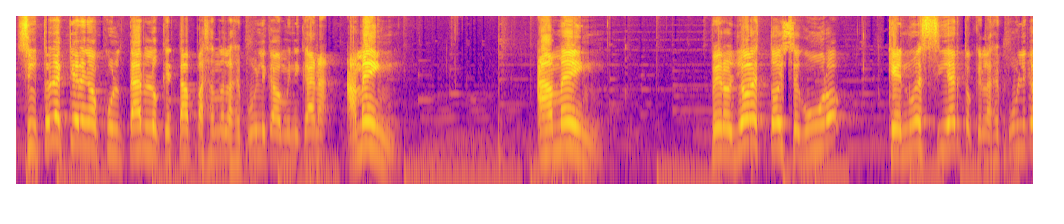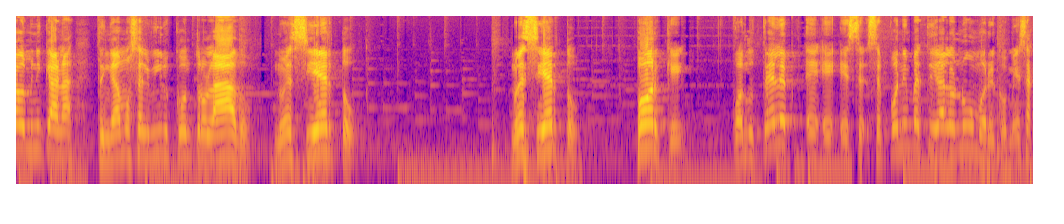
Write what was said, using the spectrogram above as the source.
Si ustedes quieren ocultar lo que está pasando en la República Dominicana, amén. Amén. Pero yo estoy seguro que no es cierto que en la República Dominicana tengamos el virus controlado. No es cierto. No es cierto. Porque cuando usted eh, eh, eh, se, pone a investigar los números y comienza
